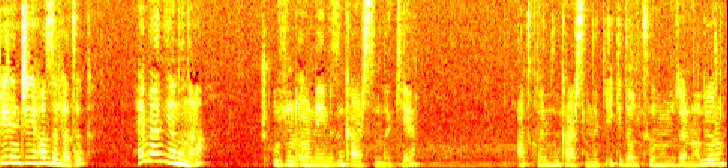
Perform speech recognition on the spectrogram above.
Birinciyi hazırladık. Hemen yanına şu uzun örneğimizin karşısındaki atkılarımızın karşısındaki iki dalı tığımın üzerine alıyorum.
